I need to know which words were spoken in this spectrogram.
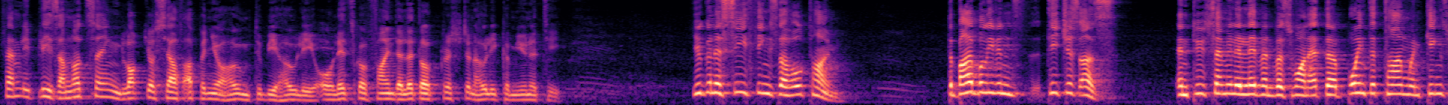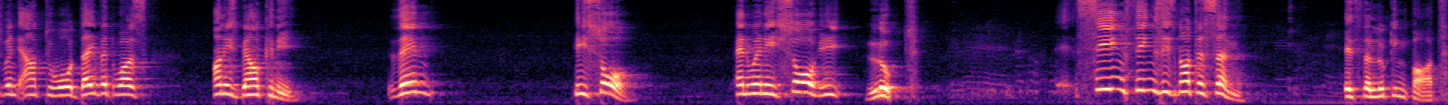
Family, please, I'm not saying lock yourself up in your home to be holy or let's go find a little Christian holy community. You're going to see things the whole time. The Bible even teaches us in 2 Samuel 11, verse 1 at the appointed time when kings went out to war, David was on his balcony. Then he saw. And when he saw, he looked. Seeing things is not a sin, it's the looking part.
